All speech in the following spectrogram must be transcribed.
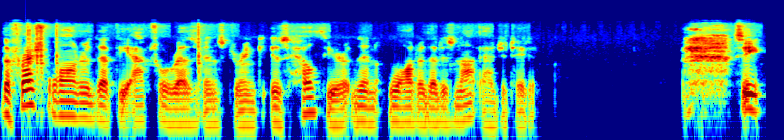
The fresh water that the actual residents drink is healthier than water that is not agitated. See,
